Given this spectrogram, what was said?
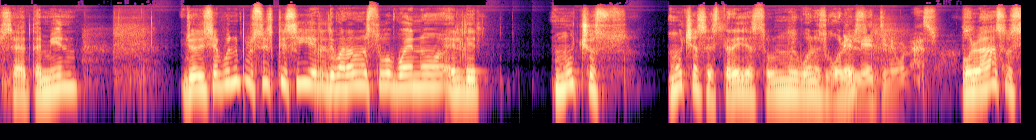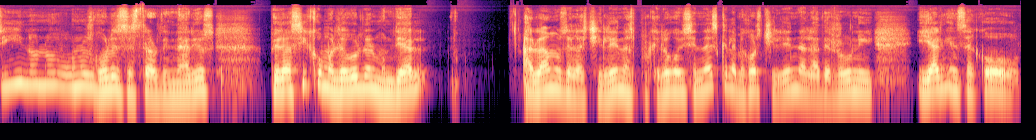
O sea, también yo decía, bueno, pues es que sí, el de Maradona estuvo bueno, el de muchos, muchas estrellas, son muy buenos goles. Pelé tiene golazo. Golazos, sí, no, no, unos goles extraordinarios. Pero así como el de gol del Mundial, hablamos de las chilenas, porque luego dicen, "Ah, es que la mejor chilena, la de Rooney, y alguien sacó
